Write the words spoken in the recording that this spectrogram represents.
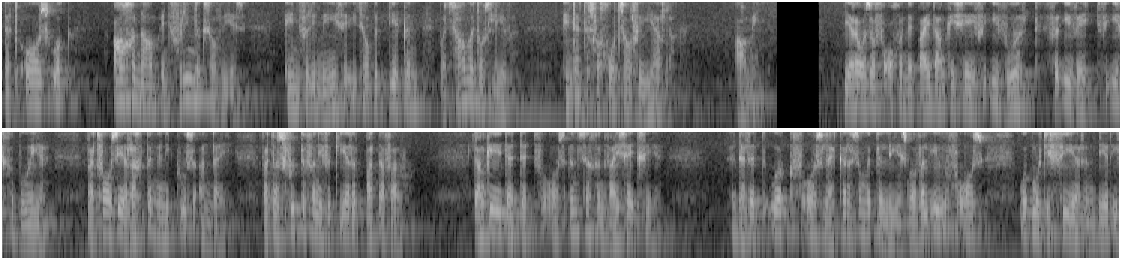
dat ons ook aangenaam en vriendelik sal wees en vir die mense iets sal beteken wat saam met ons lewe en dit is vir God sal verheerlik. Amen. Here ons wil vanoggend net baie dankie sê vir u woord vir u wet vir u gebooie wat vir ons die rigting en die koers aandui wat ons voete van die verkeerde pad afhou Dankie dat dit vir ons insig en wysheid gee. Dat dit ook vir ons lekker is om dit te lees, maar wil U vir ons ook motiveer en deur U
